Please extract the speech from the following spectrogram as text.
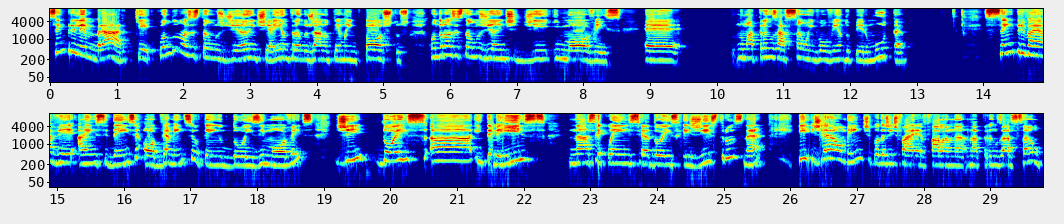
Sempre lembrar que quando nós estamos diante, aí entrando já no tema impostos, quando nós estamos diante de imóveis, é, numa transação envolvendo permuta, sempre vai haver a incidência, obviamente, se eu tenho dois imóveis, de dois uh, ah, ITBIs, na sequência dois registros, né? E geralmente, quando a gente fala na, na, transação,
